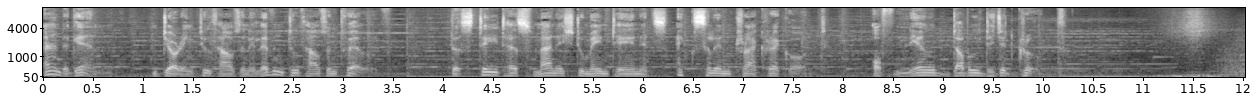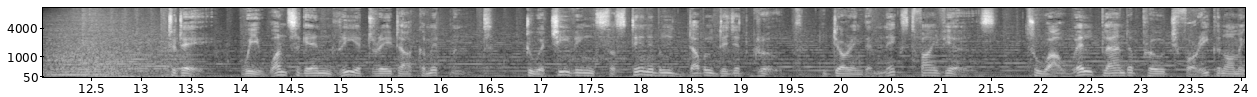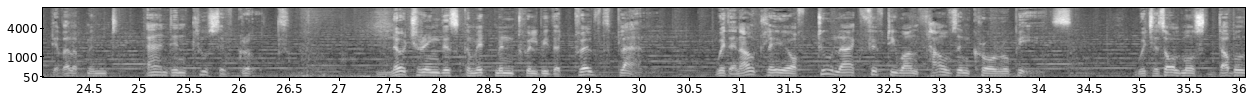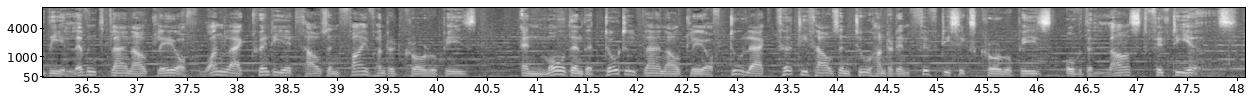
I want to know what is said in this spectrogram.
and again during 2011-2012, the state has managed to maintain its excellent track record of near double-digit growth. Today, we once again reiterate our commitment to achieving sustainable double-digit growth during the next five years through our well-planned approach for economic development and inclusive growth. Nurturing this commitment will be the 12th plan with an outlay of 2,51,000 crore rupees, which is almost double the 11th plan outlay of 1,28,500 crore rupees and more than the total plan outlay of 2,30,256 crore rupees over the last 50 years.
